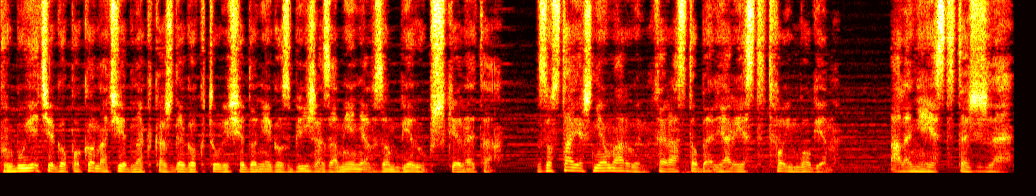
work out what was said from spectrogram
Próbujecie go pokonać, jednak każdego, który się do niego zbliża, zamienia w zombie lub szkieleta. Zostajesz nieumarłym, teraz to Beliar jest twoim bogiem. Ale nie jest też źle.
